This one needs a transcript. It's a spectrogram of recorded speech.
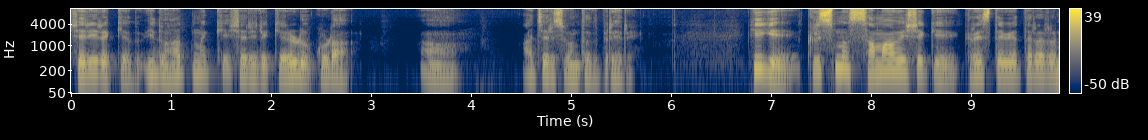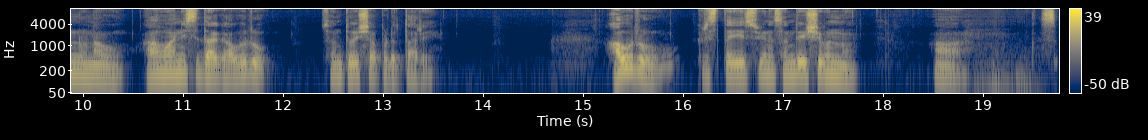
ಶರೀರಕ್ಕೆ ಅದು, ಇದು ಆತ್ಮಕ್ಕೆ ಶರೀರಕ್ಕೆ ಎರಡೂ ಕೂಡ ಆಚರಿಸುವಂಥದ್ದು ಪ್ರೇರೆ. ಹೀಗೆ ಕ್ರಿಸ್ಮಸ್ ಸಮಾವೇಶಕ್ಕೆ ಕ್ರೈಸ್ತವೇತರರನ್ನು ನಾವು ಆಹ್ವಾನಿಸಿದಾಗ ಅವರು ಸಂತೋಷ ಪಡುತ್ತಾರೆ. ಅವರು ಕ್ರಿಸ್ತ ಯೇಸುವಿನ ಸಂದೇಶವನ್ನು ಆ, ಸ್-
